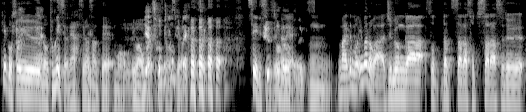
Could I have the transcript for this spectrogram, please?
結構そういうの得意ですよね、長谷川さんって。もう今おいやそんなことないですよ。整理するというかねうん。まあでも今のが自分がそ脱サラ、卒サラする、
